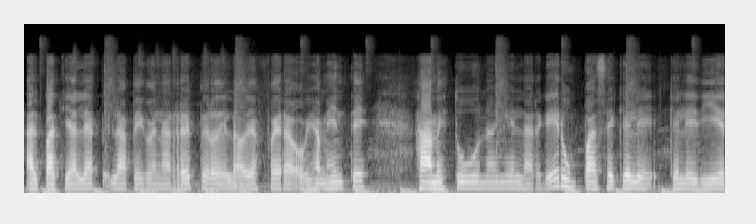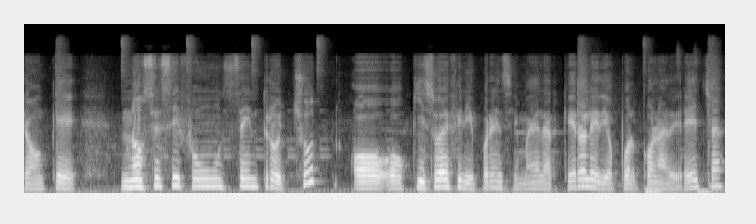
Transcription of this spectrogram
al patear la pegó en la red, pero del lado de afuera, obviamente. James tuvo una en el larguero, un pase que le, que le dieron que no sé si fue un centro chut o, quiso definir por encima del arquero, le dio con la derecha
